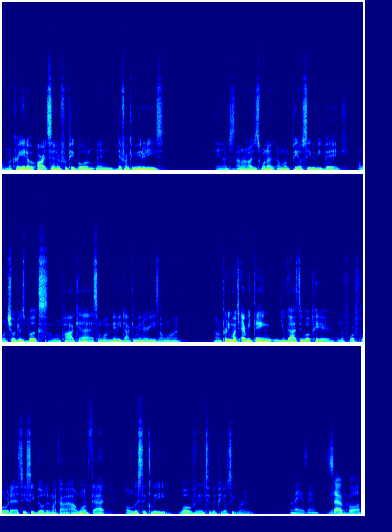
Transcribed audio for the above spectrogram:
um, a creative art center for people in, in different communities. And I just I don't know. I just wanna I want POC to be big. I want children's books. I want podcasts. I want mini documentaries. I want um, pretty much everything you guys do up here on the fourth floor of the SEC building. Like I, I want that holistically woven into the POC brand. Amazing. Yeah. So cool.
